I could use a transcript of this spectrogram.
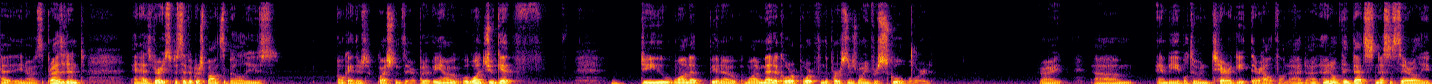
ha, you know is the president and has very specific responsibilities, okay, there's questions there. But you know once you get, do you want to you know want a medical report from the person who's running for school board, right? Um, and be able to interrogate their health on it. I, I, don't think that's necessarily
